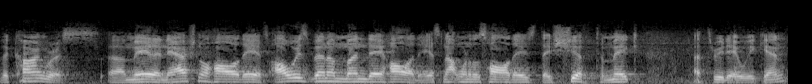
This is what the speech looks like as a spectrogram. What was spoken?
the Congress uh, made a national holiday. It's always been a Monday holiday. It's not one of those holidays they shift to make a three-day weekend.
